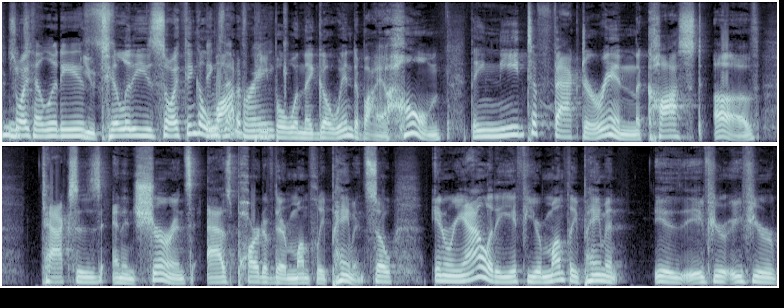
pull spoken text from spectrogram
Utilities. I, utilities. So I think a lot of break. people when they go in to buy a home, they need to factor in the cost of taxes and insurance as part of their monthly payment. So in reality, if your monthly payment is if you're if you're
